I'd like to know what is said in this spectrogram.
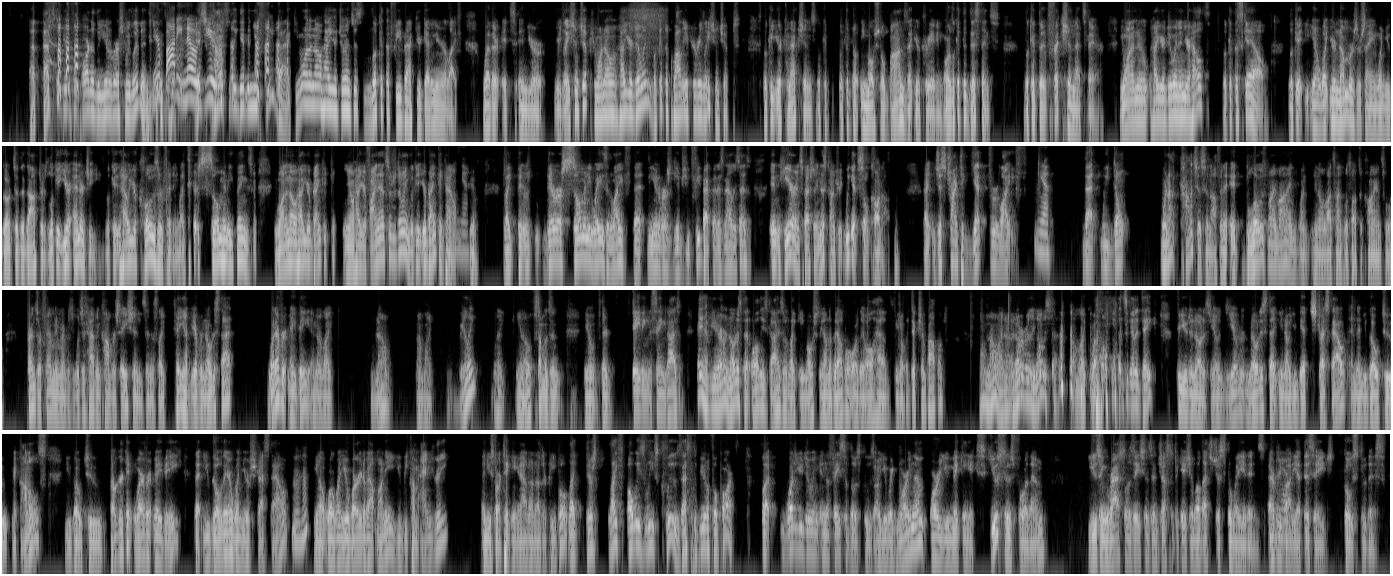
That that's the beautiful part of the universe we live in. Your body knows you. it's you. constantly giving you feedback. You want to know how you're doing? Just look at the feedback you're getting in your life, whether it's in your relationship. You want to know how you're doing? Look at the quality of your relationships. Look at your connections. Look at look at the emotional bonds that you're creating, or look at the distance. Look at the friction that's there. You want to know how you're doing in your health? Look at the scale. Look at you know what your numbers are saying when you go to the doctors. Look at your energy. Look at how your clothes are fitting. Like there's so many things. You want to know how your bank, you know, how your finances are doing. Look at your bank account. Yeah. You know, like there, there are so many ways in life that the universe gives you feedback. But as Natalie says, in here, and especially in this country, we get so caught up, right? Just trying to get through life. Yeah. That we don't we're not conscious enough. And it, it, blows my mind when, you know, a lot of times we'll talk to clients or friends or family members, we're just having conversations and it's like, hey, have you ever noticed that? Whatever it may be. And they're like, no. And I'm like, really? Like, you know, if someone's in, you know, if they're dating the same guys, hey, have you ever noticed that all these guys are like emotionally unavailable or they all have, you know, addiction problems? Oh no, I, I never really noticed that. I'm like, well, what's it going to take for you to notice? You know, do you ever notice that, you know, you get stressed out and then you go to McDonald's, you go to Burger King, wherever it may be, that you go there when you're stressed out, mm-hmm. you know, or when you're worried about money, you become angry and you start taking it out on other people. Like there's life always leaves clues. That's the beautiful part. But what are you doing in the face of those clues? Are you ignoring them or are you making excuses for them? Using rationalizations and justification. Well, that's just the way it is. Everybody yeah. at this age goes through this.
